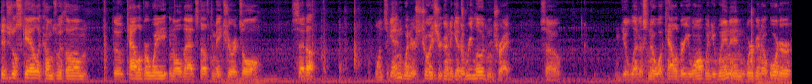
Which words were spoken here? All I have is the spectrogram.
digital scale, it comes with um, the caliber weight and all that stuff to make sure it's all set up. Once again, winner's choice, you're going to get a reloading tray. So you you'll let us know what caliber you want when you win, and we're gonna order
